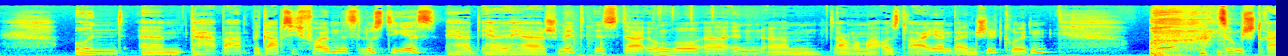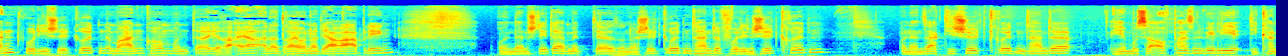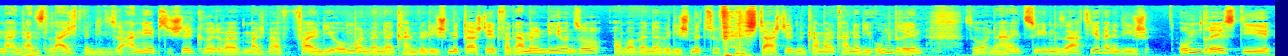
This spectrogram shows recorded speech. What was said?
Und ähm, da war, begab sich folgendes Lustiges. Herr, Herr, Herr Schmidt ist da irgendwo äh, in, ähm, sagen wir mal, Australien bei den Schildkröten. An so einem Strand, wo die Schildkröten immer ankommen und da ihre Eier alle 300 Jahre ablegen. Und dann steht er mit der, so einer Schildkrötentante vor den Schildkröten. Und dann sagt die Schildkrötentante, hier musst du aufpassen, Willi, die können einen ganz leicht, wenn du die so anhebst, die Schildkröte, weil manchmal fallen die um und wenn da kein Willi Schmidt da steht, vergammeln die und so. Aber wenn der Willi Schmidt zufällig da steht mit Kammern, kann er die umdrehen. So, und dann hat er zu ihm gesagt, hier, wenn du die umdrehst, die.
